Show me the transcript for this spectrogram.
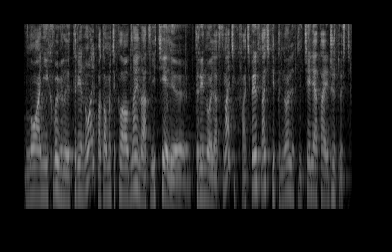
но они их выиграли 3-0, потом эти Cloud9 отлетели 3-0 от Фнатиков, а теперь Фнатики 3-0 отлетели от IG. То есть,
